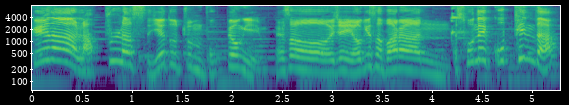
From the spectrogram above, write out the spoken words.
꽤나 라플라스 얘도 좀 복병임 그래서 이제 여기서 말한 손에 꼽힌다?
